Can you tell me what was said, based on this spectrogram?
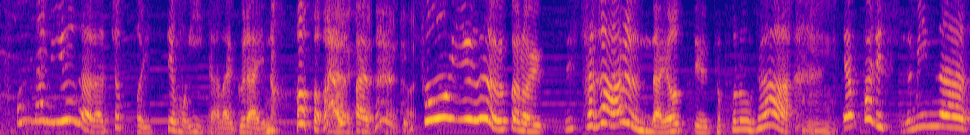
そんなに言うならちょっと言ってもいいかなぐらいの そういうその差があるんだよっていうところがうん、やっぱりすみんな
